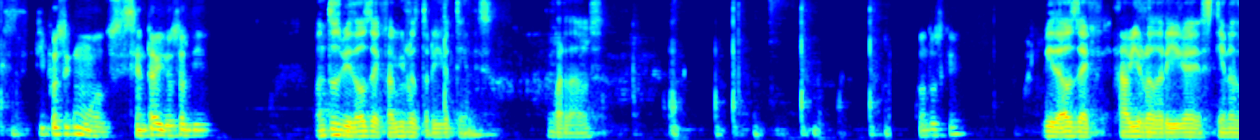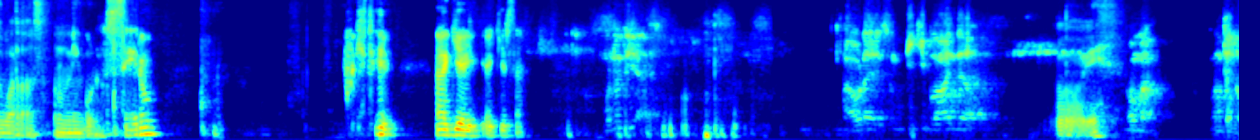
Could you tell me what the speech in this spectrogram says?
Este tipo hace como 60 videos al día. ¿Cuántos videos de Javi Rodríguez tienes guardados? ¿Cuántos qué? Videos de Javi Rodríguez tienes guardados. No, ninguno. Cero. ¿Por qué te- Aquí, aquí, aquí está. Buenos días. Ahora eres un Peaky Blinder. Toma, póntelo.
